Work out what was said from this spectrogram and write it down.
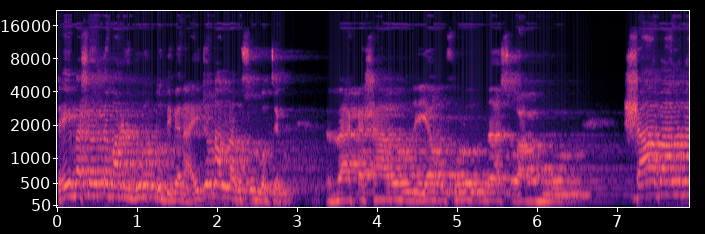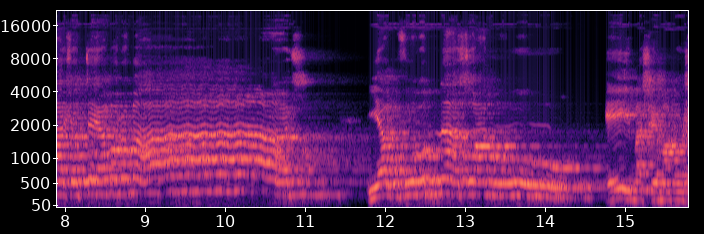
তো এই মাসে হয়তো মানুষ গুরুত্ব দিবে না, এই জন্য আল্লাহ রসুল বলছেন রাকা শাহরুন ইয়াগফুরুন নাসু আনহু শাবান মাস হচ্ছে এমন মাস ইয়াগফুরুন নাসু আনহু এই মাসে মানুষ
